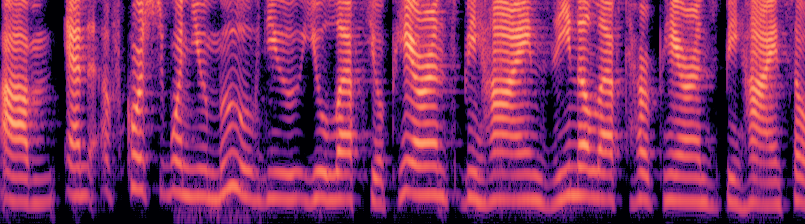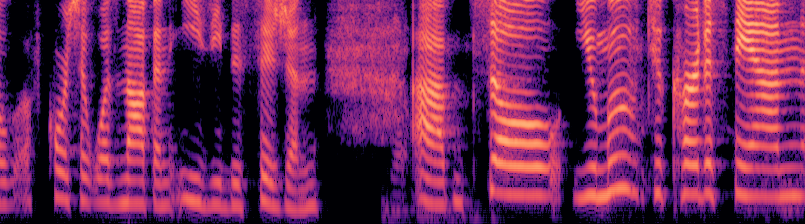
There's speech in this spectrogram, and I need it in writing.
um, and of course, when you moved, you you left your parents behind. Zena left her parents behind. So of course, it was not an easy decision. Yeah. Um, so you moved to Kurdistan.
